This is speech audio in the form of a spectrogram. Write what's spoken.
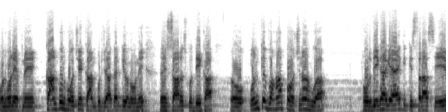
उन्होंने अपने कानपुर पहुँचे। कानपुर जाकर के उन्होंने सारस को देखा। उनके वहाँ पहुँचना हुआ और देखा गया है कि किस तरह से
